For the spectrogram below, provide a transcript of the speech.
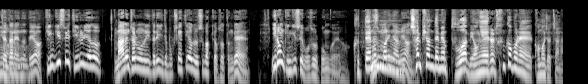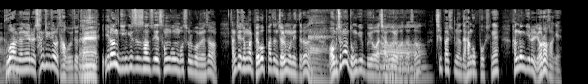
대단했는데요. 김기수의 뒤를 이어서 많은 젊은이들이 이제 복싱에 뛰어들 수밖에 없었던 게 이런 김기수의 모습을 본 거예요. 그때는 무슨 말이냐면 챔피언 되면 부와 명예를 한꺼번에 거머쥐었잖아요. 부와 명예를 상징적으로 다 보여줬잖아요. 네. 이런 김기수 선수의 성공 모습을 보면서 당시에 정말 배고파던 젊은이들은 네. 엄청난 동기부여와 자극을 어... 받아서 7, 80년대 한국 복싱에 한 경기를 여러 가게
